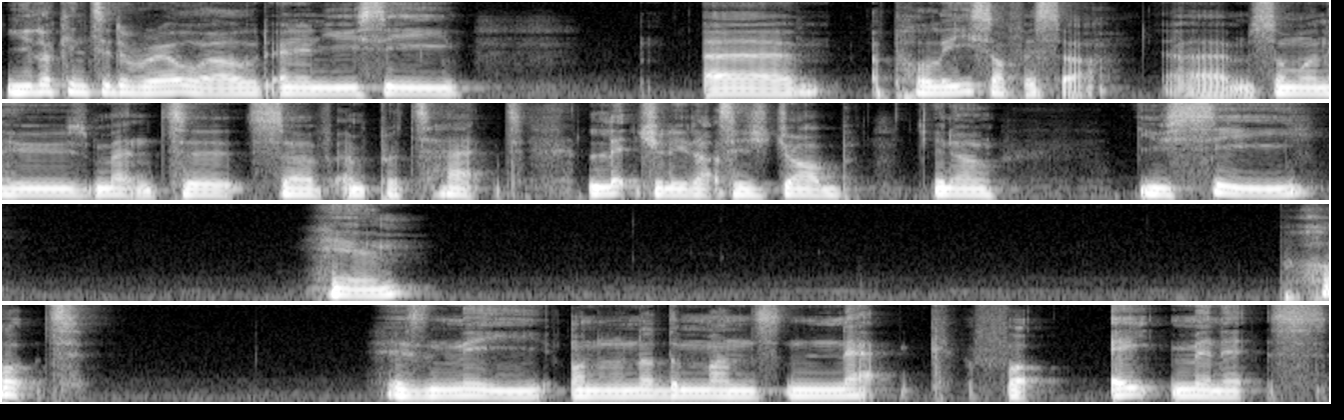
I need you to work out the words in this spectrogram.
you look into the real world, and then you see uh, a police officer um, someone who's meant to serve and protect. Literally, that's his job. You know, you see him put his knee on another man's neck for eight minutes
